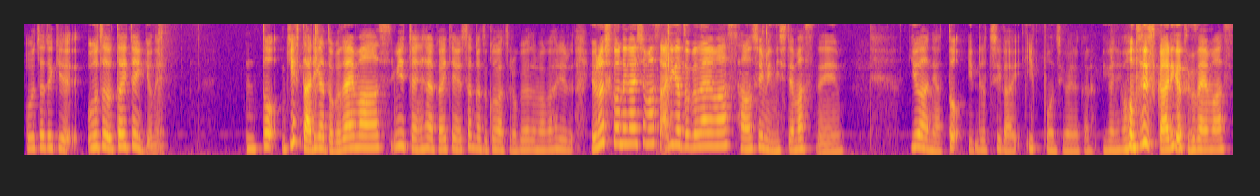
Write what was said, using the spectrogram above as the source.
お歌できるお歌歌いたいけどね。うんとギフトありがとうございます。みゆちゃんに早く会いたいよ。3月5月6月間が入る。よろしくお願いします。ありがとうございます。楽しみにしてますね。ユアニャと色違い。一本違いだから。意外に本当ですか？ありがとうございます。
